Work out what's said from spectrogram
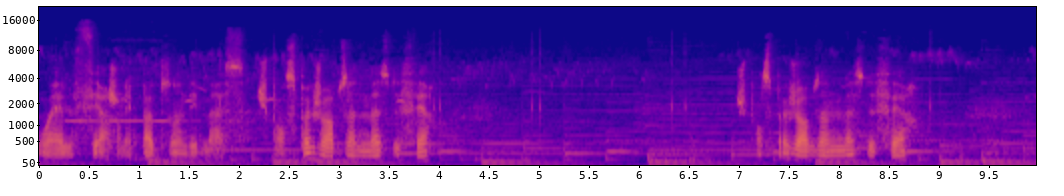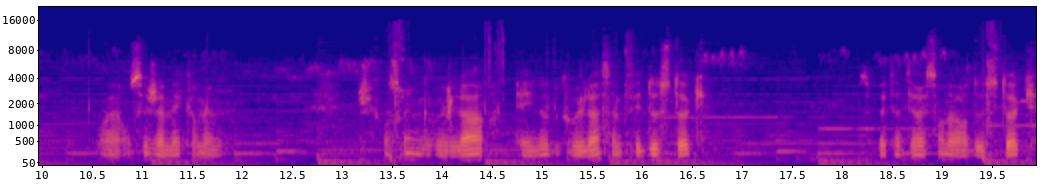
Ouais, le fer, j'en ai pas besoin des masses. Je pense pas que j'aurai besoin de masse de fer. Je pense pas que j'aurai besoin de masse de fer. Ouais, on sait jamais quand même. Je vais construire une grue là et une autre grue là, ça me fait deux stocks. Ça peut être intéressant d'avoir deux stocks.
